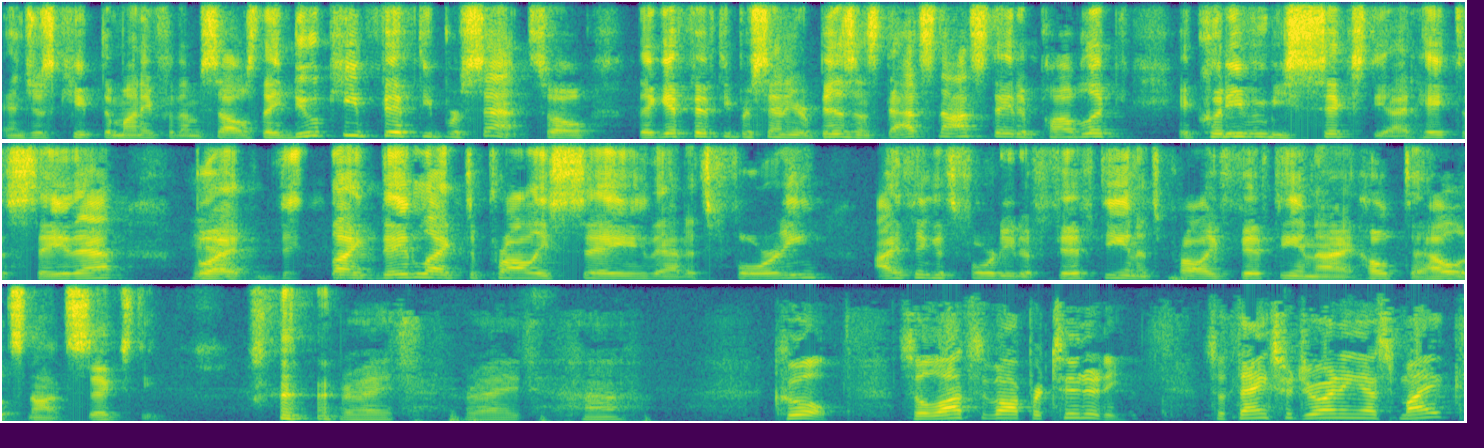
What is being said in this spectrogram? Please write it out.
and just keep the money for themselves. They do keep 50%, so they get 50% of your business. That's not stated public. It could even be 60. I'd hate to say that, but yeah. they, like they'd like to probably say that it's 40. I think it's 40 to 50, and it's probably 50, and I hope to hell it's not 60. right, right, huh? Cool. So lots of opportunity. So thanks for joining us, Mike.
